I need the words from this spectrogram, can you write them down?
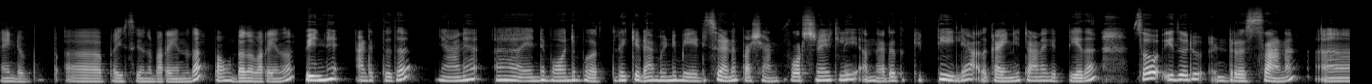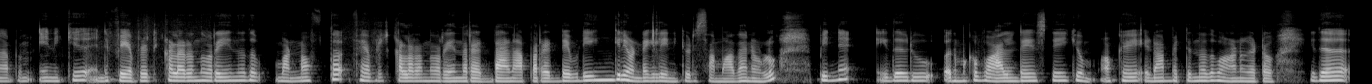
അതിന്റെ പൈസ എന്ന് പറയുന്നത് പൗണ്ട് എന്ന് പറയുന്നത്. പിന്നെ അടുത്തത് ഞാൻ എന്റെ മോന്റെ ബർത്ത്ഡേക്ക് ഇടാൻ വേണ്ടി മേടിച്ചതാണ്. പക്ഷേ അൺഫോർച്ചുനേറ്റ്ലി അന്നേരം അത് കിട്ടിയില്ല. അത് കഴിഞ്ഞിട്ടാണ് കിട്ടിയത്. സോ ഇതൊരു ഡ്രസ്സാണ് അപ്പം എനിക്ക് എന്റെ ഫേവറേറ്റ് കളർ എന്ന് പറയുന്നത് one of the favourite colour എന്ന് പറയുന്ന റെഡാണ് അപ്പോൾ റെഡ് എവിടെയെങ്കിലും ഉണ്ടെങ്കിൽ എനിക്കൊരു സമാധാനമുള്ളൂ പിന്നെ ഇതൊരു നമുക്ക് വാലന്റൈൻസ് ഡേക്കും ഒക്കെ ഇടാൻ പറ്റുന്നതുമാണ് കേട്ടോ. ഇത്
